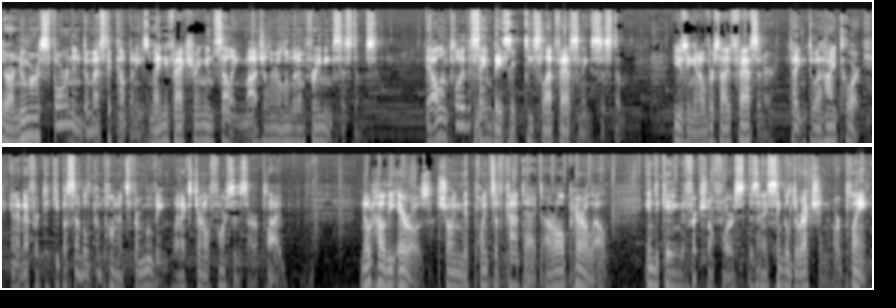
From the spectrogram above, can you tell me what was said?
There are numerous foreign and domestic companies manufacturing and selling modular aluminum framing systems. They all employ the same basic T-slot fastening system, using an oversized fastener tightened to a high torque in an effort to keep assembled components from moving when external forces are applied. Note how the arrows, showing the points of contact, are all parallel, indicating the frictional force is in a single direction or plane.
